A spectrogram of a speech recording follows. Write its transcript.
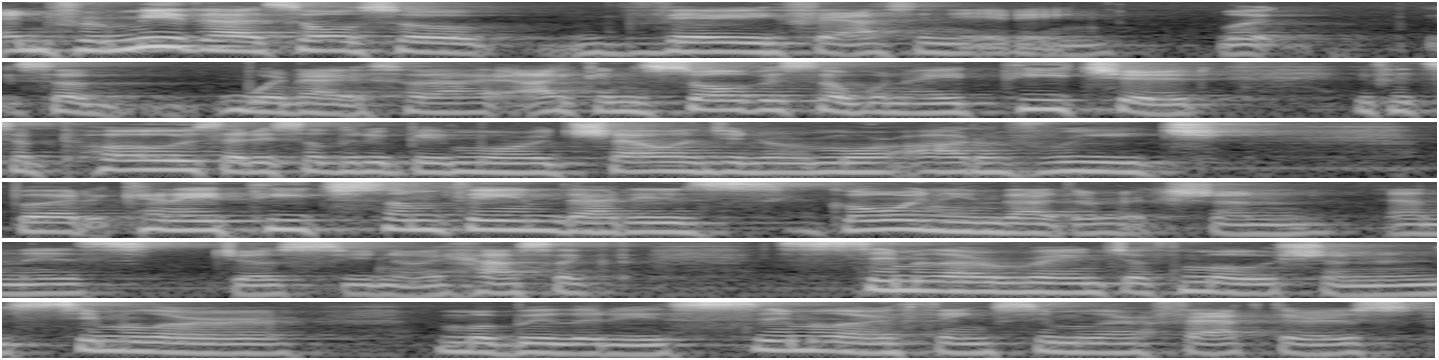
and for me that's also very fascinating. Like so when i so I, I can solve it. So when i teach it if it's a pose that is a little bit more challenging or more out of reach but can i teach something that is going in that direction and is just you know it has like similar range of motion and similar mobility similar things similar factors.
